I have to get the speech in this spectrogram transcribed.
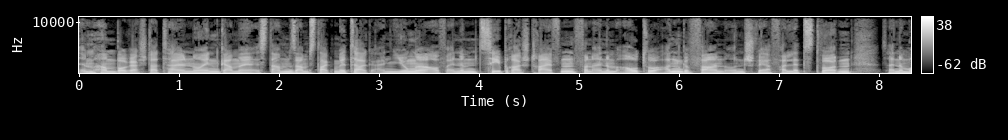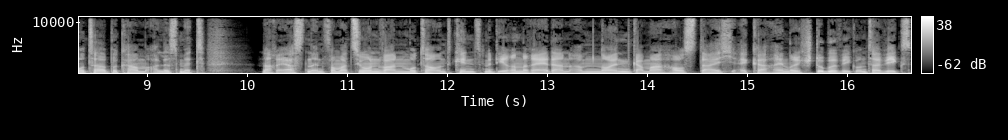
Im Hamburger Stadtteil Neuengamme ist am Samstagmittag ein Junge auf einem Zebrastreifen von einem Auto angefahren und schwer verletzt worden. Seine Mutter bekam alles mit. Nach ersten Informationen waren Mutter und Kind mit ihren Rädern am neuen Gamma Hausdeich Ecke Heinrich-Stubbe-Weg unterwegs.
